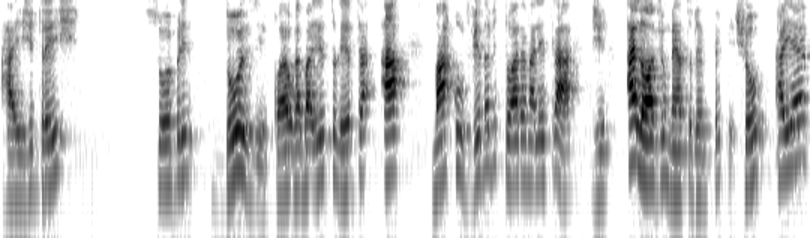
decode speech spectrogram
Raiz de 3 sobre 12. Qual é o gabarito? Letra A. Marco V da vitória na letra A de I love o método MPP. Show? Aí é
